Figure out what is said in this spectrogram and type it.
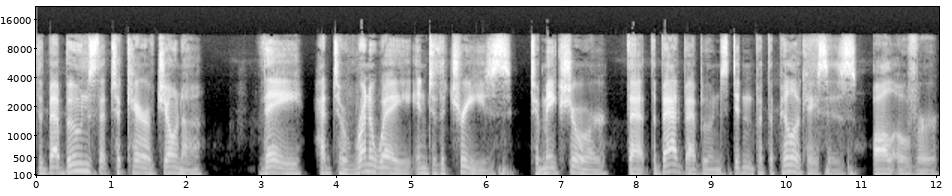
the baboons that took care of Jonah, they had to run away into the trees to make sure that the bad baboons didn't put the pillowcases all over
